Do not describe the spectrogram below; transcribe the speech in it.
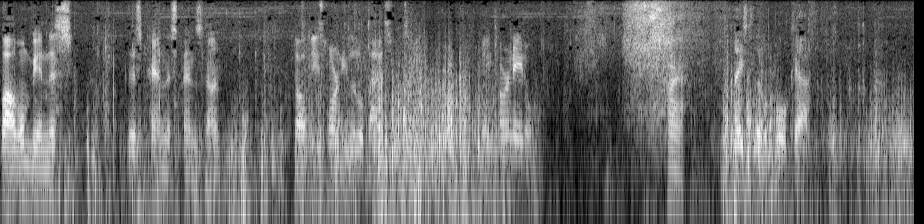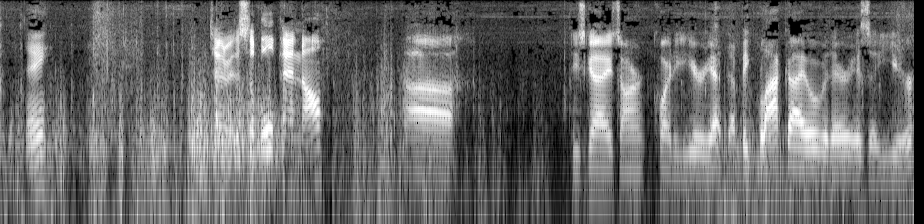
Well, it won't be in this this pen. This pen's done. With All these horny little bastards. Hey, tornado. Ah, nice little bull calf. Hey. Anyway, this is a bullpen now. Uh, these guys aren't quite a year yet. That big black guy over there is a year.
